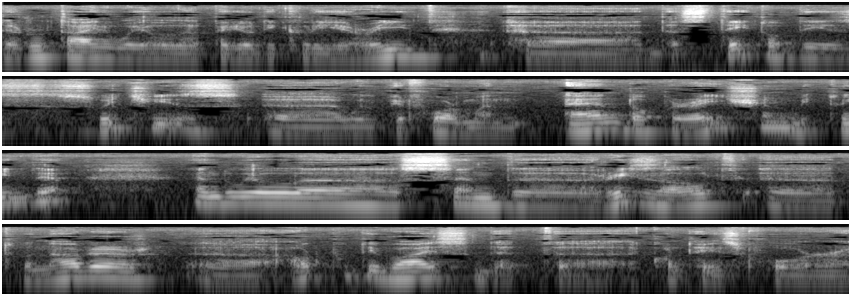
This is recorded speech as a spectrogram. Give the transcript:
the routine will periodically read the state of these switches, will perform an AND operation between them, and we'll uh, send the result uh, to another uh, output device that contains four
